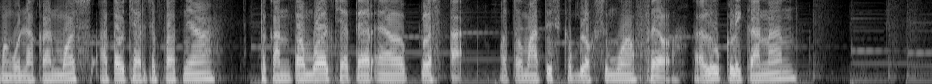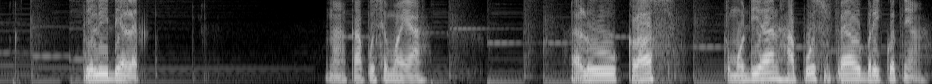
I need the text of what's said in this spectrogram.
menggunakan mouse atau cara cepatnya tekan tombol CTRL plus A otomatis ke blok semua file lalu klik kanan pilih delete Nah, hapus semua ya. Lalu close, kemudian hapus file berikutnya.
